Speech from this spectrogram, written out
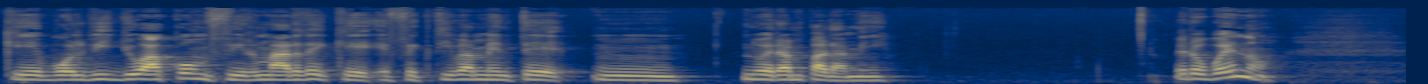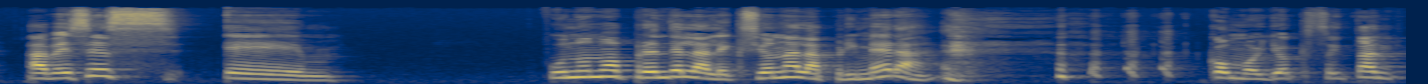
que volví yo a confirmar de que efectivamente mm, no eran para mí. Pero bueno, a veces eh, uno no aprende la lección a la primera, como yo que soy tan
